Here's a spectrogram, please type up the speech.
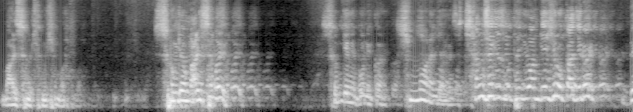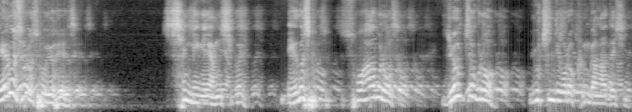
말씀 중심으로 성경 말씀을 성경에 보니까 침노하는 자가. 창세기에서부터 요한계시록까지를 내 것으로 소유해서 생명의 양식을 내 것으로 소함으로써 영적으로 육신적으로 건강하듯이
